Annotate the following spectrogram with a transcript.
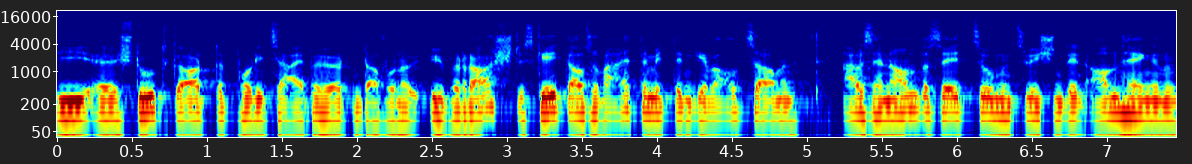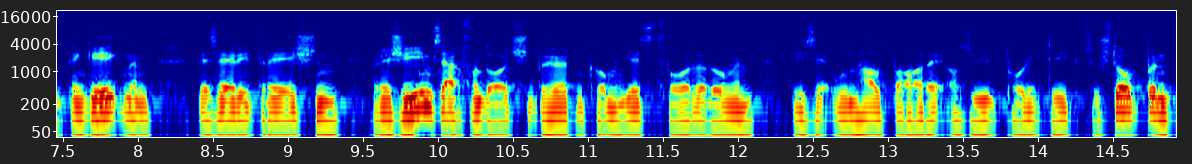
die äh, Stuttgarter Polizeibehörden davon überrascht. Es geht also weiter mit den gewaltsamen Auseinandersetzungen zwischen den Anhängern und den Gegnern des eritreischen Regimes. Auch von deutschen Behörden kommen jetzt Forderungen, diese unhaltbare Asylpolitik zu stoppen.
